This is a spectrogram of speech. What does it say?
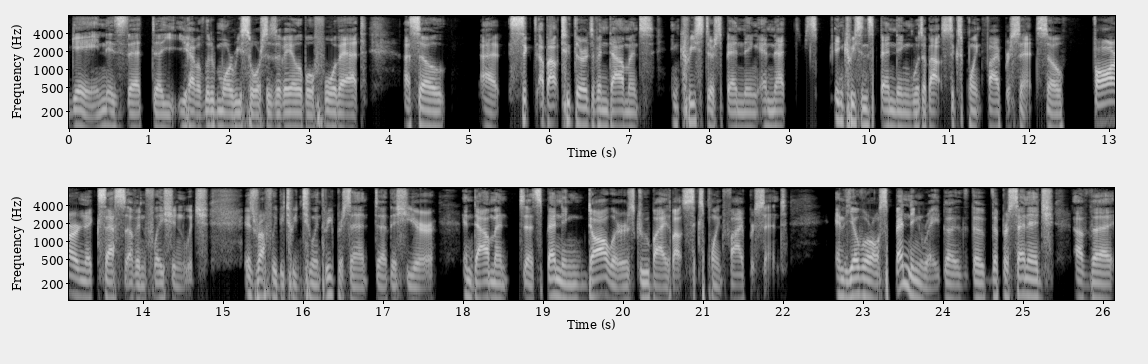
gain is that uh, you have a little more resources available for that. Uh, so, six, about two thirds of endowments increased their spending, and that increase in spending was about 6.5%. So, far in excess of inflation, which is roughly between 2 and 3% uh, this year. Endowment uh, spending dollars grew by about 6.5%. And the overall spending rate, the, the, percentage of the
